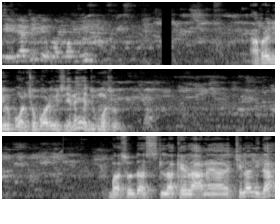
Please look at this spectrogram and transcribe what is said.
તેજાજી કેવું કંપની આપણે હજુ પાંચસો પડ્યું છે ને હજુ મસું બસો દસ લખેલા અને ચીલા લીધા?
